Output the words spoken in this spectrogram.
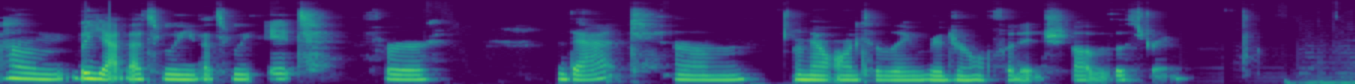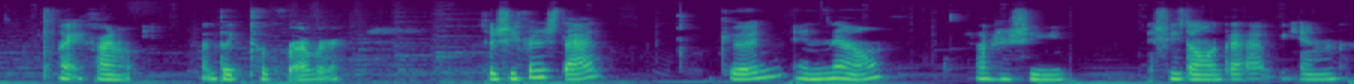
Um but yeah that's really that's really it for that. Um and now on to the original footage of the stream. Alright finally. It like took forever. So she finished that. Good. And now after she she's done with that we can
